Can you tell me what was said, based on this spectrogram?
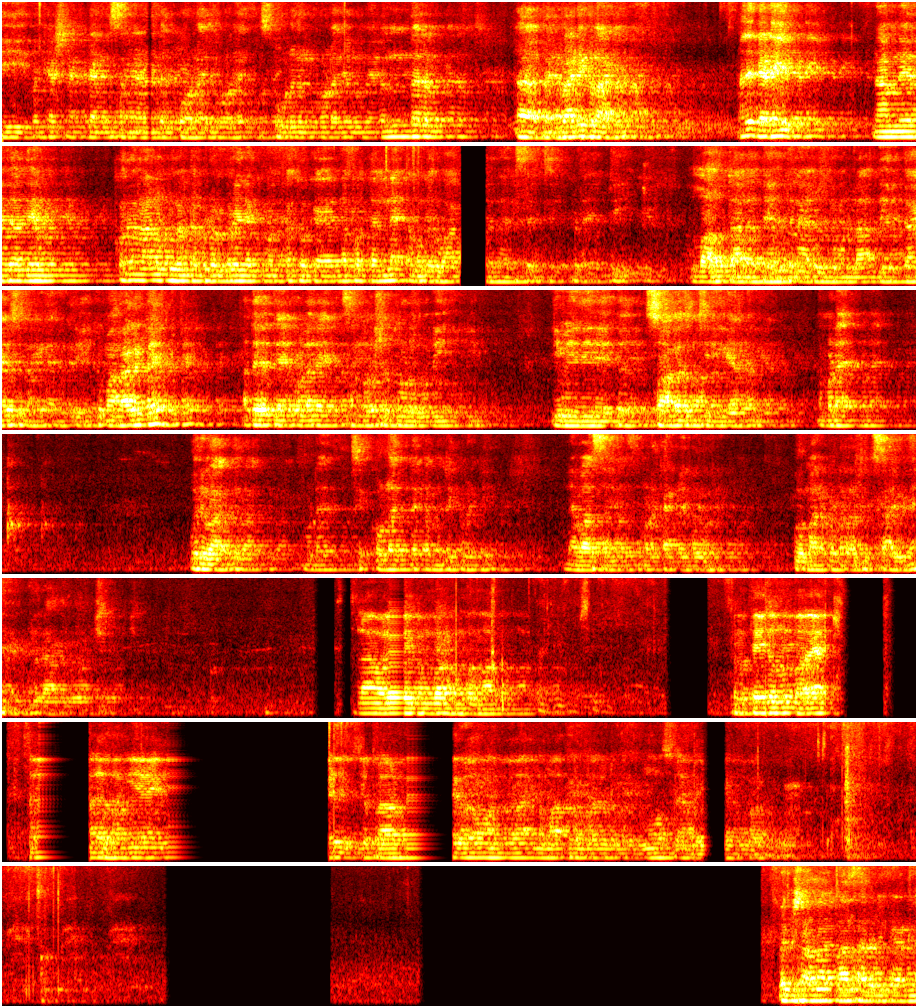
ഈ വെക്കേഷൻ കഴിഞ്ഞ സമയത്ത് കോളേജ് പോലെ സ്കൂളുകൾ കോളേജുകൾ നിരന്തരം പരിപാടികളാണ്. അതിന്റെ ഇടയിൽ നാം നേരത്തെ അദ്ദേഹം കുറെ നാൾ മുമ്പ് ബന്ധപ്പെട്ട ആയിരുന്നപ്പോൾ തന്നെ നമുക്കൊരു വാക്കുന്നതനുസരിച്ച് ഇവിടെ എത്തി. അള്ളാഹു താല അദ്ദേഹത്തിന് ആരോഗ്യമുള്ള ദീർഘായുസ് നൽകി അനുഗ്രഹിക്കുമാറാകട്ടെ. അദ്ദേഹത്തെ വളരെ സന്തോഷത്തോടു കൂടി ഈ വേദിയിലേക്ക് സ്വാഗതം ചെയ്യുകയാണ്. നമ്മുടെ ഒരു വാക്ക് നമ്മുടെ കോളേജിന്റെ കമ്മിറ്റിക്ക് വേണ്ടി നവാസ് നമ്മുടെ കണ്ണൂർ ബഹുമാനപ്പെട്ട റഫീഖ് സാഹിബിനെ പ്രത്യേകിച്ചൊന്നും പറയാൻ അല്ലാഹ് ക്ലാസ് ആരംഭിക്കുകയാണ്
